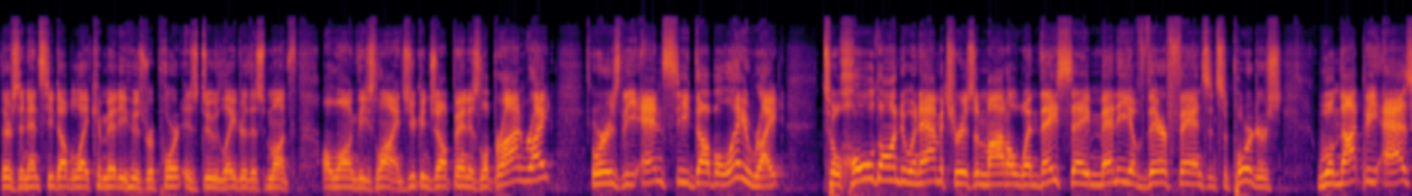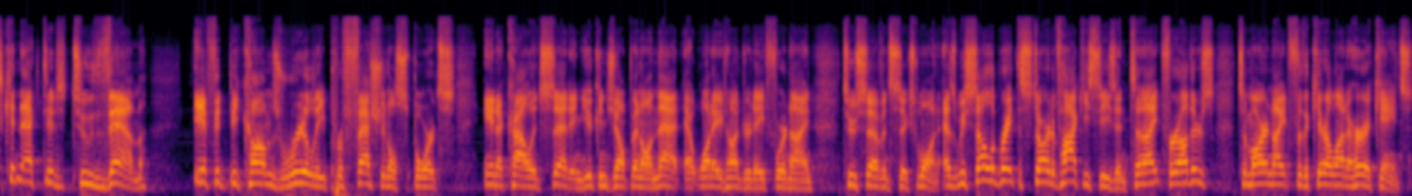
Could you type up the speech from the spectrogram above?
There's an NCAA committee whose report is due later this month along these lines. You can jump in. Is LeBron right or is the NCAA right? To hold on to an amateurism model when they say many of their fans and supporters will not be as connected to them if it becomes really professional sports in a college setting. You can jump in on that at 1 800 849 2761. As we celebrate the start of hockey season, tonight for others, tomorrow night for the Carolina Hurricanes.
